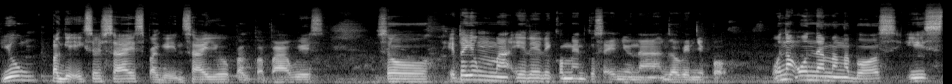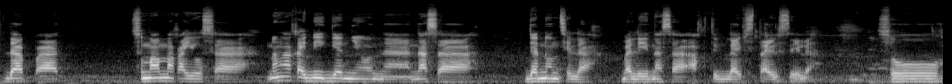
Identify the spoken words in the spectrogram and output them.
yung pag exercise pag ensayo pagpapawis. So, ito yung ma-recommend ko sa inyo na gawin nyo po. Unang-una mga boss is dapat sumama kayo sa mga kaibigan nyo na nasa ganon sila. Bali, nasa active lifestyle sila. So,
